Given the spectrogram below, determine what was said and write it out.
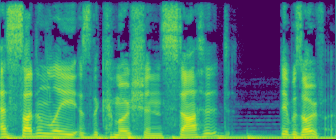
as suddenly as the commotion started, it was over.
